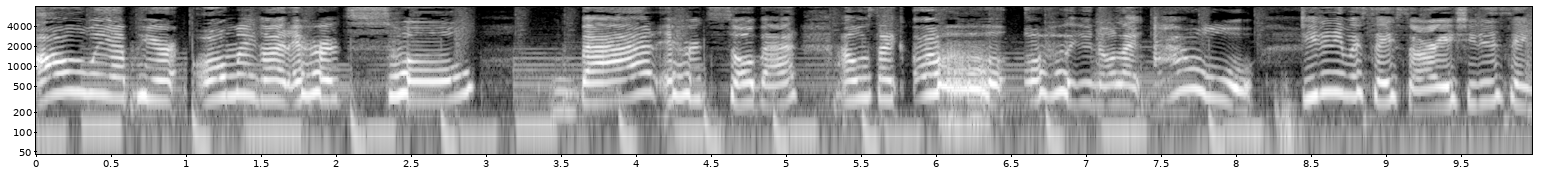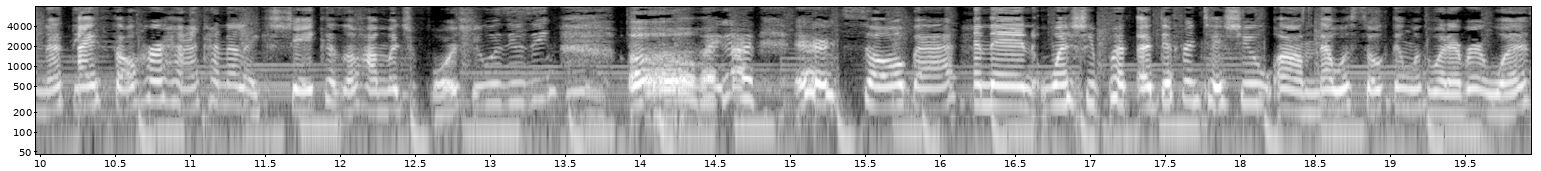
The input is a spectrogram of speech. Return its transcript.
all the way up here. Oh my God, it hurts so bad. It hurt so bad. I was like, oh, oh, you know, like, ow. She didn't even say sorry. She didn't say nothing. I felt her hand kind of like shake because of how much force she was using. Oh my God, it hurt so bad. And then when she put a different tissue um, that was soaked in with whatever it was,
